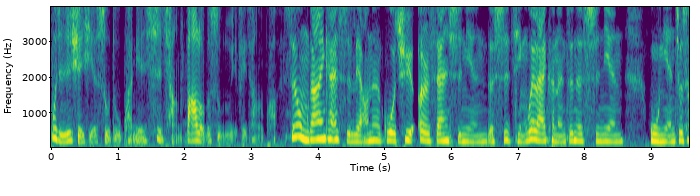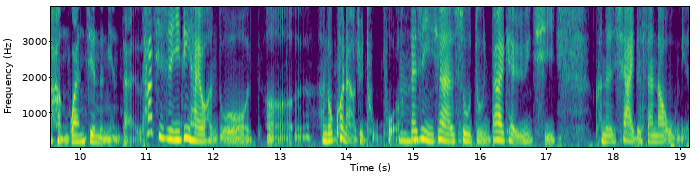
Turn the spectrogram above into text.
不只是学习的速度快，连市场 follow 的速度也非常的快。所以，我们刚刚一开始聊那个过去二三十年的事情，未来可能真的十年、五年就是很关键的年代了。它其实一定还有很多呃很多困难要去突破但是以现在的速度，你大概可以预期，可能下一个三到五年，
